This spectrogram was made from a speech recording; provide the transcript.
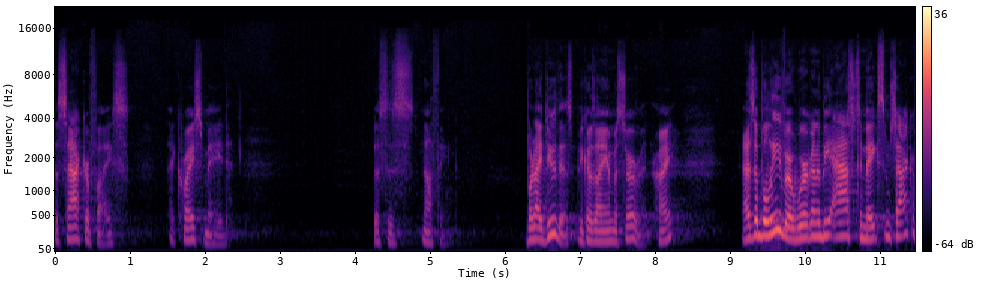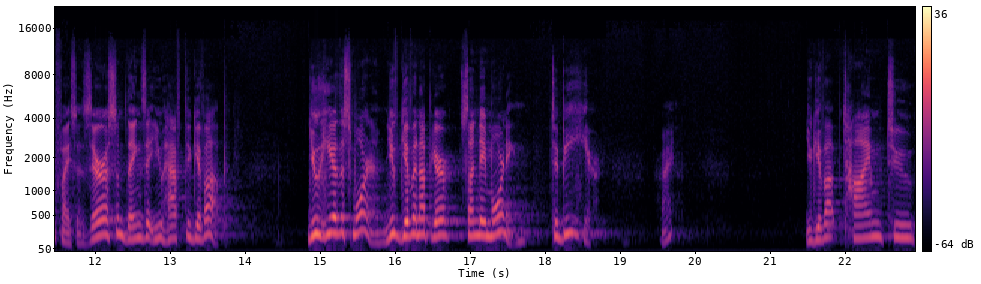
the sacrifice, that Christ made, this is nothing. But I do this because I am a servant, right? As a believer, we're going to be asked to make some sacrifices. There are some things that you have to give up. You here this morning, you've given up your Sunday morning to be here, right? You give up time to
